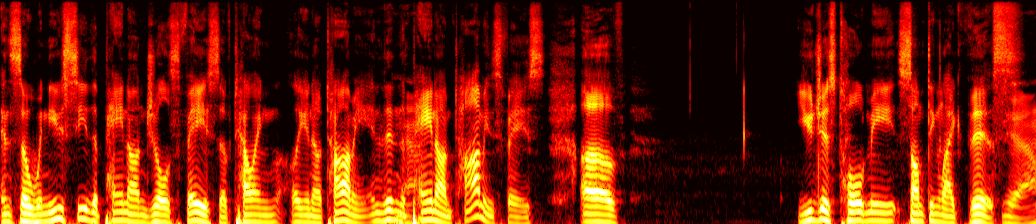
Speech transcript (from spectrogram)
And so when you see the pain on joel's face of telling you know tommy and then the pain on tommy's face of you just told me something like this yeah,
